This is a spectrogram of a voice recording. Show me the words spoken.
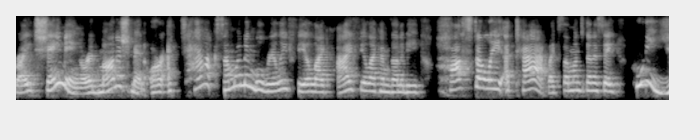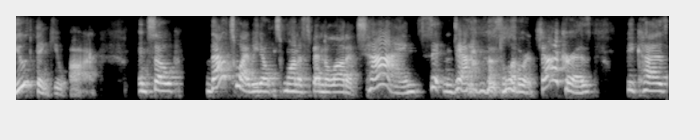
right? Shaming or admonishment or attack. Some women will really feel like, I feel like I'm going to be hostilely attacked. Like someone's going to say, Who do you think you are? And so that's why we don't want to spend a lot of time sitting down on those lower chakras because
